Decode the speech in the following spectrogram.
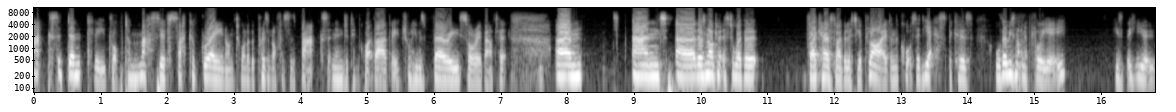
accidentally dropped a massive sack of grain onto one of the prison officers' backs and injured him quite badly. I'm sure he was very sorry about it. Um, and uh, there was an argument as to whether vicarious liability applied, and the court said yes, because although he's not an employee, he's, he,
